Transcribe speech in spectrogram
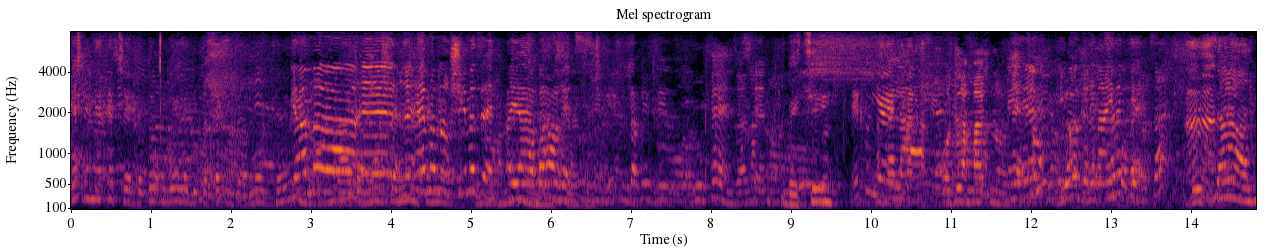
יש לי נכד שבתור ילד התעסק עם זה המון, כן? גם הראם המרשים הזה היה בארץ. כן, אנחנו. ביצי, עוד למדנו. ראם?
